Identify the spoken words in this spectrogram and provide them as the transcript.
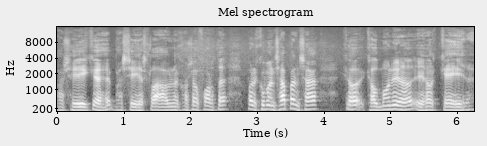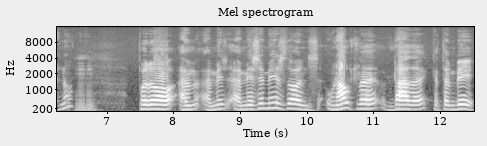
O sigui que va ser, esclar, una cosa forta per començar a pensar que, que el món era, era el que era, no? Mhm. Però, a, a, més, a més a més, doncs, una altra dada que també,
